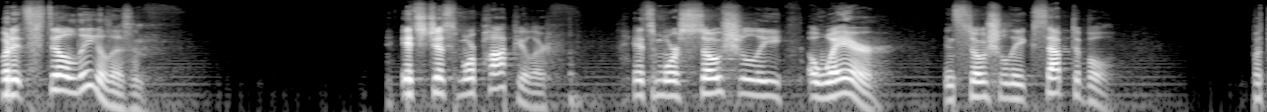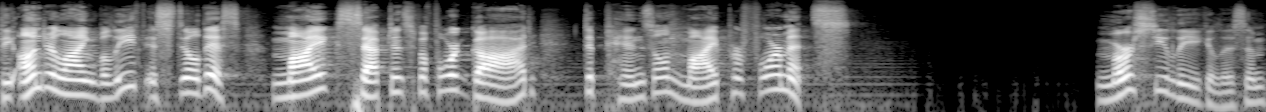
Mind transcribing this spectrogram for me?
But it's still legalism. It's just more popular, it's more socially aware. and socially acceptable. But the underlying belief is still this my acceptance before God depends on my performance. Mercy legalism,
